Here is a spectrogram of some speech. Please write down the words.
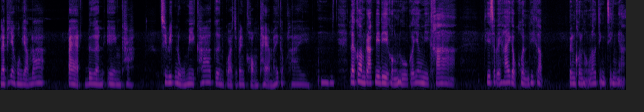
และพี่ยังคงย้ำว่า 8 เดือนเองค่ะ ชีวิตหนูมีค่าเกินกว่าจะเป็นของแถมให้กับใครอืมและความรักดีๆ ของหนูก็ยังมีค่า ที่จะไปให้กับคนที่กับ เป็นคนของเราจริง ๆ อะ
